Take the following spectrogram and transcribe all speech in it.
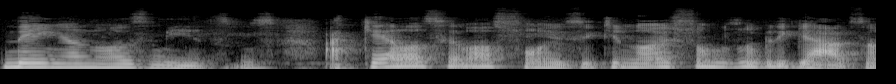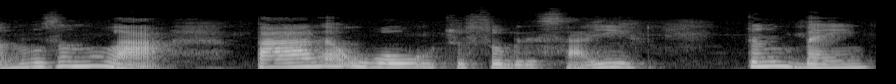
nem a nós mesmos. Aquelas relações em que nós somos obrigados a nos anular para o outro sobressair também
